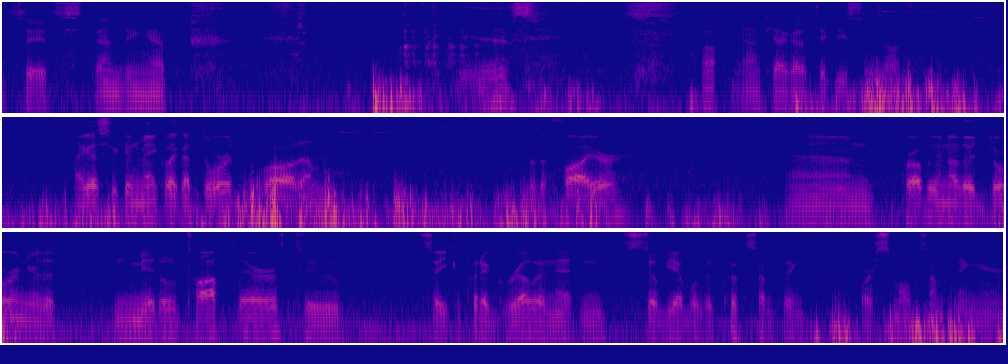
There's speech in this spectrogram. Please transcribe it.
let's say it's standing up. Yes. Oh, yeah, okay, I gotta take these things off. I guess we can make like a door at the bottom for the fire. And probably another door near the middle top there to so you could put a grill in it and still be able to cook something or smoke something or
